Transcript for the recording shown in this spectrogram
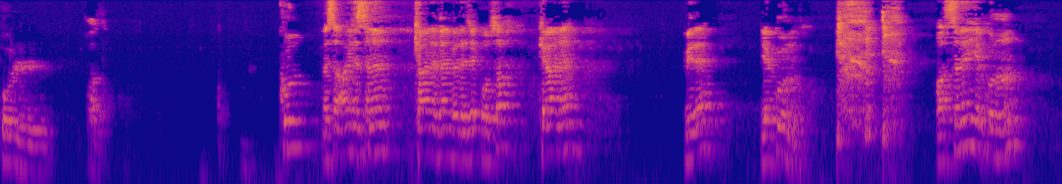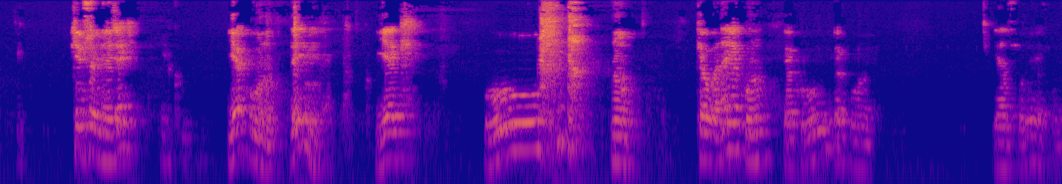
kul kaldı. Kun, mesela aynısını kâneden verecek olsak, kâne bir de yekûnu. Aslı ne yekununun? Kim söyleyecek? Yekunu. Değil mi? Yek. U. Nu. Kevvene yekunu. Yeku. Yekunu. Yansuru yekunu.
